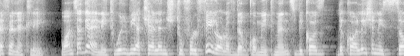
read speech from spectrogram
definitely. Once again, it will be a challenge to fulfill all of their commitments because the coalition is so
